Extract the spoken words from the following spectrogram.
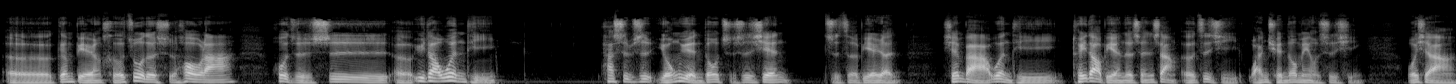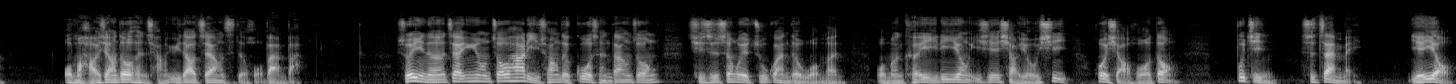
呃，跟别人合作的时候啦。或者是呃遇到问题，他是不是永远都只是先指责别人，先把问题推到别人的身上，而自己完全都没有事情？我想我们好像都很常遇到这样子的伙伴吧。所以呢，在运用周哈里窗的过程当中，其实身为主管的我们，我们可以利用一些小游戏或小活动，不仅是赞美，也有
